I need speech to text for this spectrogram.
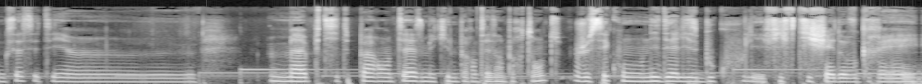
Donc ça c'était euh, ma petite parenthèse, mais qui est une parenthèse importante. Je sais qu'on idéalise beaucoup les Fifty Shades of Grey.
